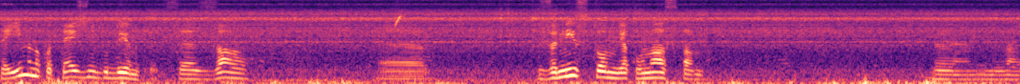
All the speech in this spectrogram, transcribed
Це іменно котежні будинки. Це за, е, за містом, як у нас там, е, не знаю,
